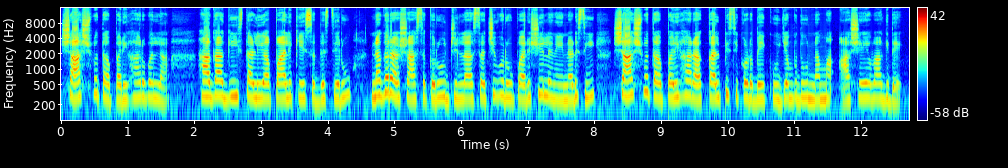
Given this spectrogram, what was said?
ಶಾಶ್ವತ ಪರಿಹಾರವಲ್ಲ. ಹಾಗಾಗಿ ಸ್ಥಳೀಯ ಪಾಲಿಕೆ ಸದಸ್ಯರು, ನಗರ ಶಾಸಕರು, ಜಿಲ್ಲಾ ಸಚಿವರು ಪರಿಶೀಲನೆ ನಡೆಸಿ ಶಾಶ್ವತ ಪರಿಹಾರ ಕಲ್ಪಿಸಿಕೊಡಬೇಕು ಎಂಬುದು ನಮ್ಮ ಆಶಯವಾಗಿದೆ.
